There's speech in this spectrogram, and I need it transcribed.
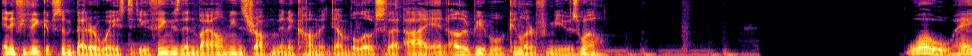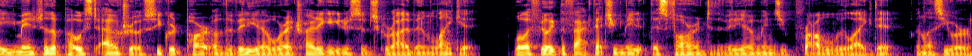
And if you think of some better ways to do things, then by all means drop them in a comment down below so that I and other people can learn from you as well. Whoa, hey, you made it to the post-outro secret part of the video where I try to get you to subscribe and like it. Well, I feel like the fact that you made it this far into the video means you probably liked it, unless you were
